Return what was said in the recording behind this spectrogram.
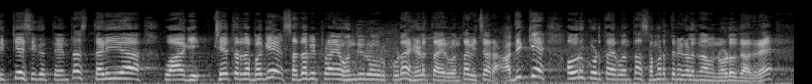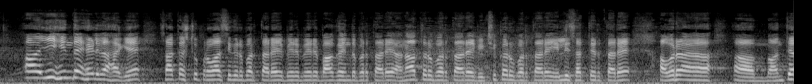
ಸಿಕ್ಕೇ ಸಿಗುತ್ತೆ ಅಂತ ಸ್ಥಳೀಯವಾಗಿ ಕ್ಷೇತ್ರದ ಬಗ್ಗೆ ಸದಭಿಪ್ರಾಯ ಹೊಂದಿರುವವರು ಕೂಡ ಹೇಳ್ತಾ ಇರುವಂಥ ವಿಚಾರ. ಅದಕ್ಕೆ ಅವರು ಕೊಡ್ತಾ ಇರುವಂಥ ಸಮರ್ಥನೆಗಳನ್ನು ನಾವು ನೋಡೋದಾದ್ರೆ ಈ ಹಿಂದೆ ಹೇಳಿದ ಹಾಗೆ ಸಾಕಷ್ಟು ಪ್ರವಾಸಿಗರು ಬರ್ತಾರೆ ಬೇರೆ ಬೇರೆ ಭಾಗದಿಂದ ಬರ್ತಾರೆ ಅನಾಥರು ಬರ್ತಾರೆ ಭಿಕ್ಷುಕರು ಬರ್ತಾರೆ ಇಲ್ಲಿ ಸತ್ತಿರ್ತಾರೆ. ಅವರ ಅಂತ್ಯ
